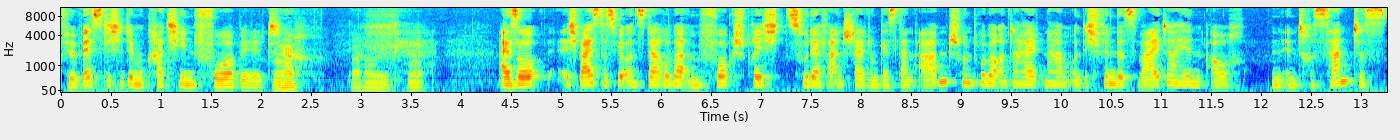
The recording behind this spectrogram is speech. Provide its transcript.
für westliche Demokratien Vorbild. Ja, da haben wir. Ja. Also ich weiß, dass wir uns darüber im Vorgespräch zu der Veranstaltung gestern Abend schon drüber unterhalten haben und ich finde es weiterhin auch ein interessantes,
